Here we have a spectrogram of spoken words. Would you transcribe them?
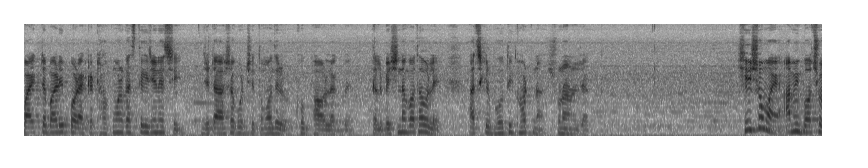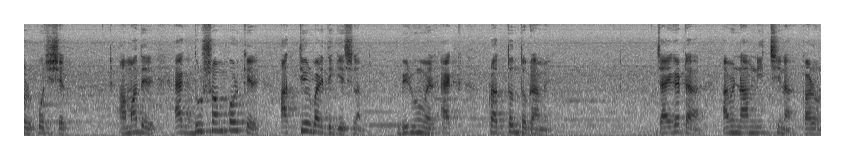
কয়েকটা বাড়ির পর একটা ঠাকুমার কাছ থেকে জেনেছি, যেটা আশা করছি তোমাদেরও খুব ভালো লাগবে। তাহলে বেশি না কথা বলে আজকের ভৌতিক ঘটনা শোনানো যাক। সেই সময় আমি বছর পঁচিশের, আমাদের এক দূর সম্পর্কের আত্মীয়র বাড়িতে গিয়েছিলাম, বীরভূমের এক প্রত্যন্ত গ্রামে। জায়গাটা আমি নাম নিচ্ছি না, কারণ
